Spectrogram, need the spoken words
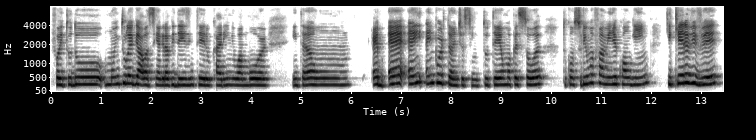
Foi tudo muito legal, assim, a gravidez inteira, o carinho, o amor. Então, é, é, é, é importante, assim, tu ter uma pessoa, tu construir uma família com alguém que queira viver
